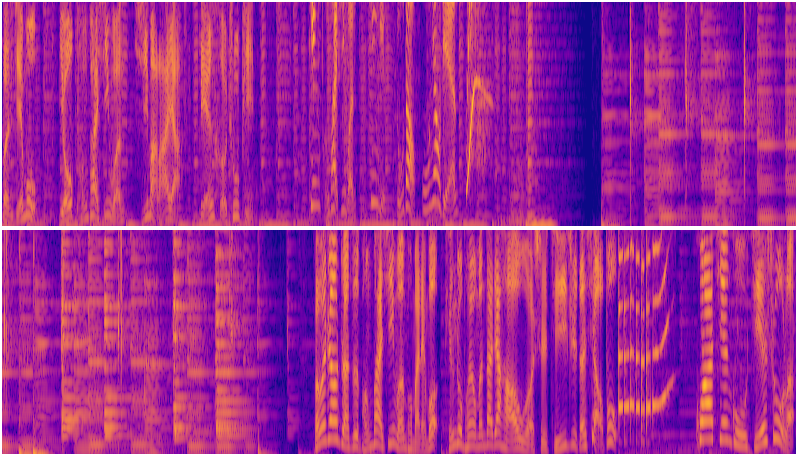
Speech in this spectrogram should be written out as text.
本节目由澎湃新闻、喜马拉雅联合出品。听澎湃新闻，新颖独到，无尿点。本文章转自澎湃新闻《澎湃联播，听众朋友们，大家好，我是极致的小布。花千骨结束了，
